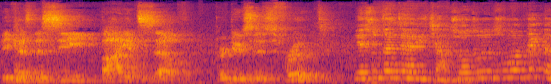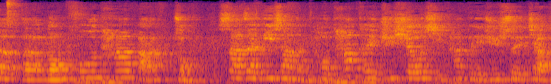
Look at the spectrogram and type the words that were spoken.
because the seed by itself produces fruit. 耶稣在这里讲说，就是说那个呃农夫他把种撒在地上了以后，他可以去休息，他可以去睡觉，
